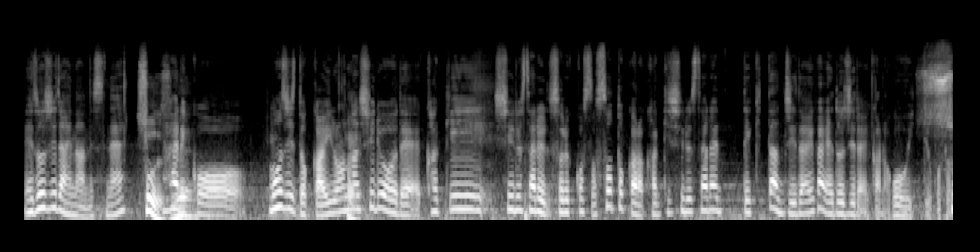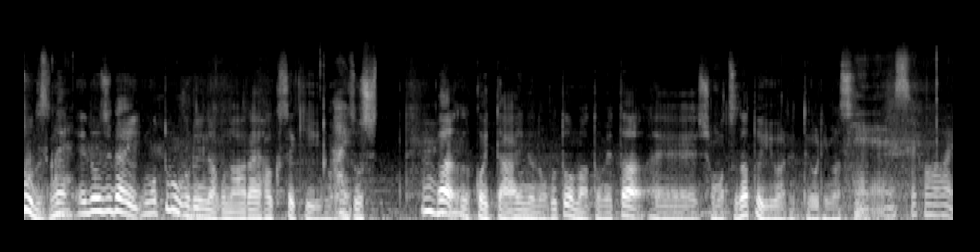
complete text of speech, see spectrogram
はい、江戸時代なんですね。そうですね。やはりこう文字とかいろんな資料で書き記される、はい、それこそ外から書き記されてきた時代が江戸時代から多いっていうことね。そうですね。江戸時代最も古いのはこの新井白石の蝦夷紙がこういったアイヌのことをまとめた、えー、書物だと言われております。すごい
